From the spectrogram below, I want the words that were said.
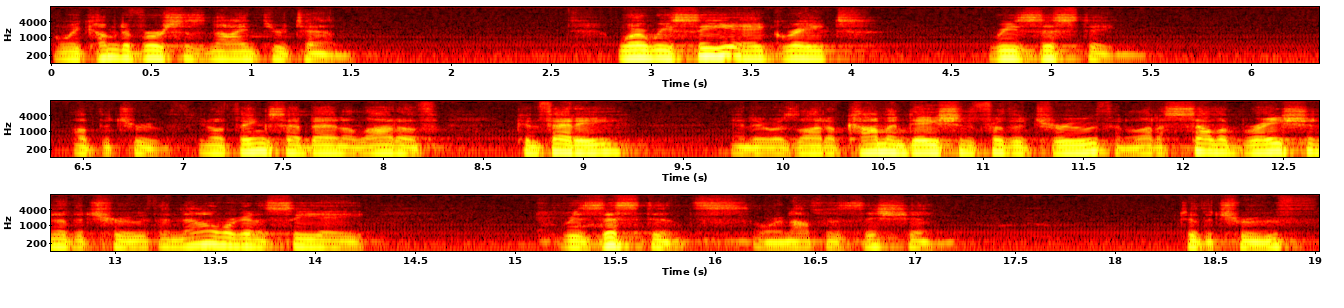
when we come to verses 9 through 10, where we see a great resisting of the truth. You know, things have been a lot of confetti, and there was a lot of commendation for the truth and a lot of celebration of the truth, and now we're going to see a resistance or an opposition to the truth.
